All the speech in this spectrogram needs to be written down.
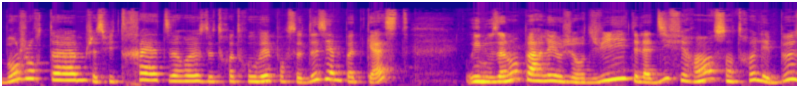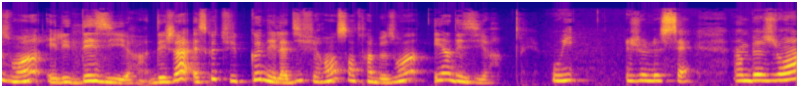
Bonjour Tom, je suis très heureuse de te retrouver pour ce deuxième podcast où nous allons parler aujourd'hui de la différence entre les besoins et les désirs. Déjà, est-ce que tu connais la différence entre un besoin et un désir? Oui, je le sais. Un besoin,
